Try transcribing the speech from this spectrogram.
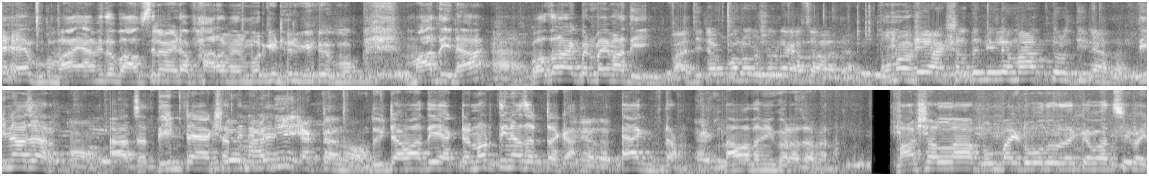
ভাই আমি তো ভাবছিলাম এটা ফার্মের মুরগি। টুরগি মাদি না? হ্যাঁ। কত রাখবেন ভাই মাদি? মাদিটা পনেরোশো টাকা চাওয়া যায় একসাথে নিলে মাত্র তিন হাজার। তিন হাজার? হ্যাঁ। আচ্ছা তিনটা একসাথে দুটো নিলে একটা নর। দুইটা মাদি একটা নর তিন হাজার টাকা। একদম। একদম। দামাদামি করা যাবে না। মাশাল্লাহ বোম্বাই কবুতর দেখতে পাচ্ছি। ভাই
